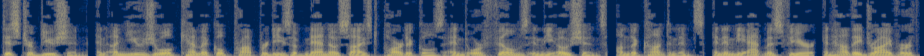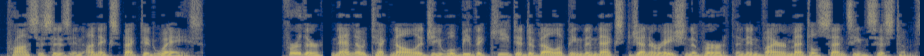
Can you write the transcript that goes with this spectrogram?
distribution, and unusual chemical properties of nanosized particles and or films in the oceans, on the continents, and in the atmosphere, and how they drive Earth processes in unexpected ways. Further, nanotechnology will be the key to developing the next generation of Earth and environmental sensing systems.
